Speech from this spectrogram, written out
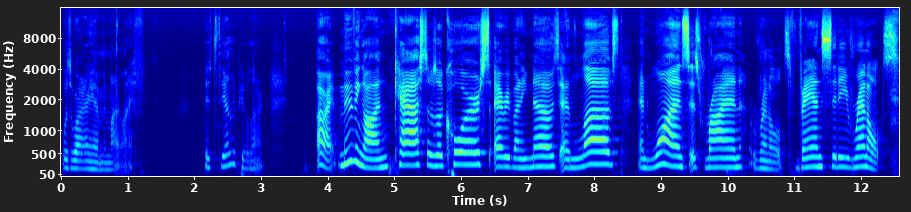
with where I am in my life. It's the other people that aren't. All right, moving on. Cast is, of course, everybody knows and loves and wants is Ryan Reynolds, Vancity Reynolds,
